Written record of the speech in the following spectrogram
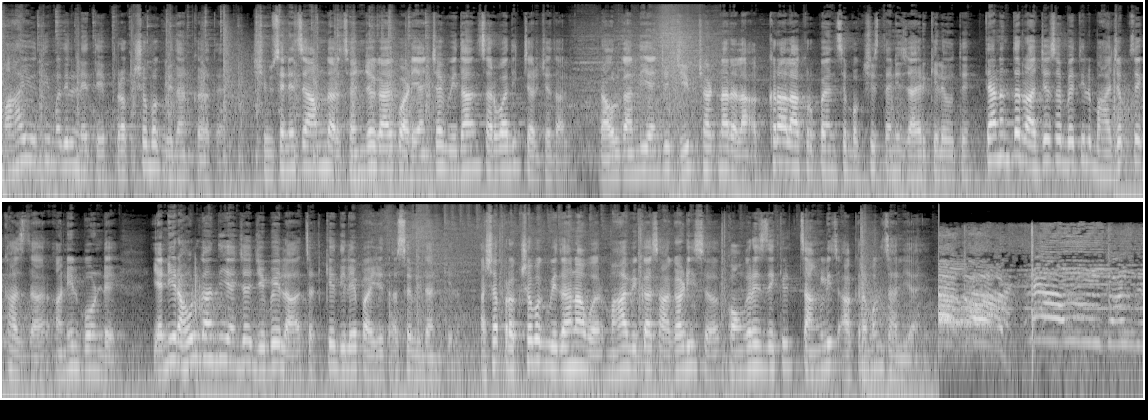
महायुतीमधील नेते प्रक्षोभक विधान करत आहेत. शिवसेनेचे आमदार संजय गायकवाड यांच्या विधान सर्वाधिक चर्चेत आले. राहुल गांधी यांची जीप छाटणाऱ्याला अकरा लाख रुपयांचे बक्षीस त्यांनी जाहीर केले होते. त्यानंतर राज्यसभेतील भाजपचे खासदार अनिल बोंडे यांनी राहुल गांधी यांच्या जिभेला चटके दिले पाहिजेत असं विधान केलं. अशा प्रक्षोभक विधानावर महाविकास आघाडीसह काँग्रेस देखील चांगलीच आक्रमक झाली आहे राहुल गांधी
